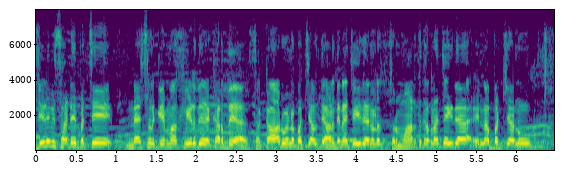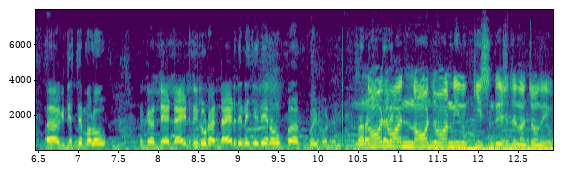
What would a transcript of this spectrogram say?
ਜਿਹੜੇ ਵੀ ਸਾਡੇ ਬੱਚੇ ਨੈਸ਼ਨਲ ਗੇਮਾਂ ਖੇਡਦੇ ਆ ਕਰਦੇ ਆ ਸਰਕਾਰ ਨੂੰ ਇਹਨਾਂ ਬੱਚਿਆਂ 'ਵੱਲ ਧਿਆਨ ਦੇਣਾ ਚਾਹੀਦਾ ਇਹਨਾਂ ਨੂੰ ਸਨਮਾਨਿਤ ਕਰਨਾ ਚਾਹੀਦਾ। ਇਹਨਾਂ ਬੱਚਿਆਂ ਨੂੰ ਜਿਸ ਤੇ ਮੰਨ ਲਓ ਅਹ, ਡਾਈਟ ਦੀ ਲੋੜ ਹੈ ਡਾਈਟ ਦੇਣੀ ਚਾਹੀਦੀ ਇਹਨਾਂ ਨੂੰ ਕੋਈ ਨੌਜਵਾਨ ਨੌਜਵਾਨੀ ਨੂੰ ਕੀ ਸੰਦੇਸ਼ ਦੇਣਾ ਚਾਹੁੰਦੇ ਹੋ?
